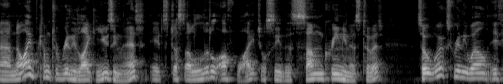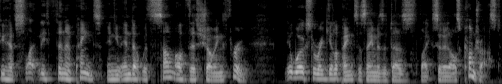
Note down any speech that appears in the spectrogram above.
Um, now I've come to really like using that. It's just a little off-white. You'll see there's some creaminess to it. So it works really well if you have slightly thinner paints and you end up with some of this showing through. It works for regular paints the same as it does like Citadel's Contrast.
